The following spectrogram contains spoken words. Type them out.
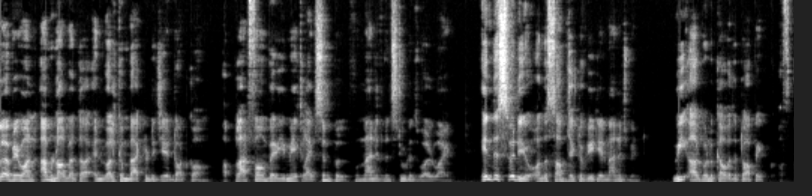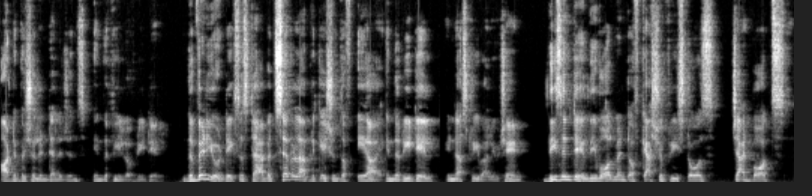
Hello everyone, I'm Ronald Mehta and welcome back to Digit.com, a platform where we make life simple for management students worldwide. In this video on the subject of retail management, we are going to cover the topic of artificial intelligence in the field of retail. The video takes a stab at several applications of AI in the retail industry value chain. These entail the involvement of cashier-free stores, chatbots,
